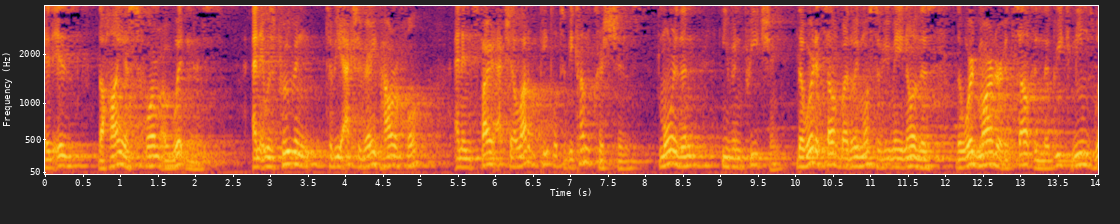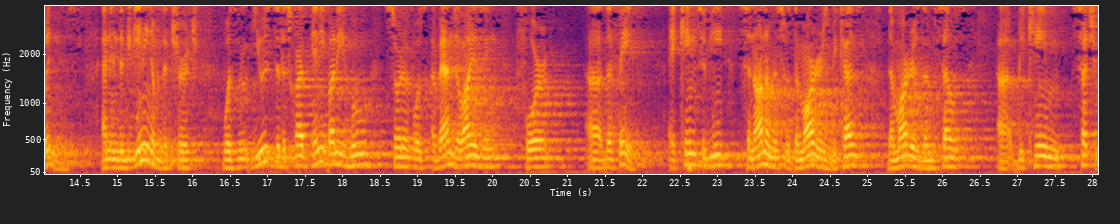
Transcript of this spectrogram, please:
It is the highest form of witness, and it was proven to be actually very powerful and inspired actually a lot of people to become Christians, more than even preaching. The word itself, by the way, most of you may know this, the word martyr itself in the Greek means witness. And in the beginning of the church, was used to describe anybody who sort of was evangelizing for uh, the faith. It came to be synonymous with the martyrs because the martyrs themselves uh, became such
